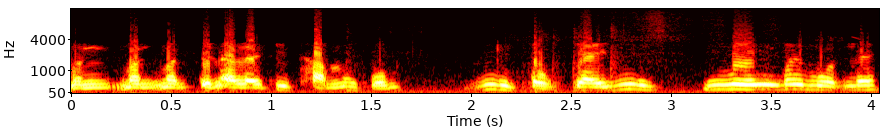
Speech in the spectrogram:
มันมันมันเป็นอะไรที่ทำให้ผมยิ่งตกใจยิ่งงงไปหมดเลย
